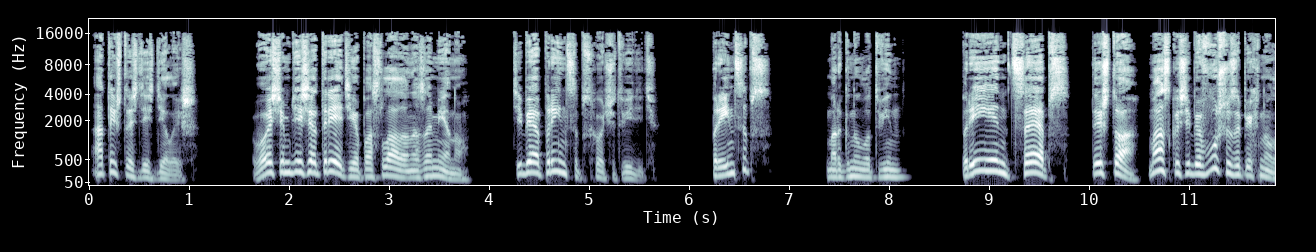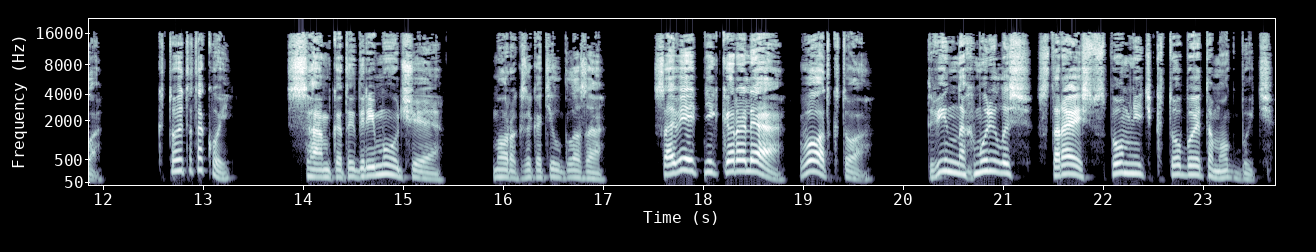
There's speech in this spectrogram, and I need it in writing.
«А ты что здесь делаешь?» «Восемьдесят третья послала на замену. Тебя Принцепс хочет видеть». «Принцепс?» — моргнула Твин. «Принцепс! Ты что, маску себе в уши запихнула?» «Кто это такой?» «Самка ты дремучая!» — Морок закатил глаза. «Советник короля! Вот кто!» Твин нахмурилась, стараясь вспомнить, кто бы это мог быть.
